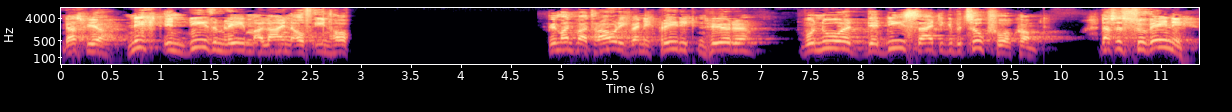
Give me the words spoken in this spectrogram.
Dass wir nicht in diesem Leben allein auf ihn hoffen. Ich bin manchmal traurig, wenn ich Predigten höre, wo nur der diesseitige Bezug vorkommt. Das ist zu wenig.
